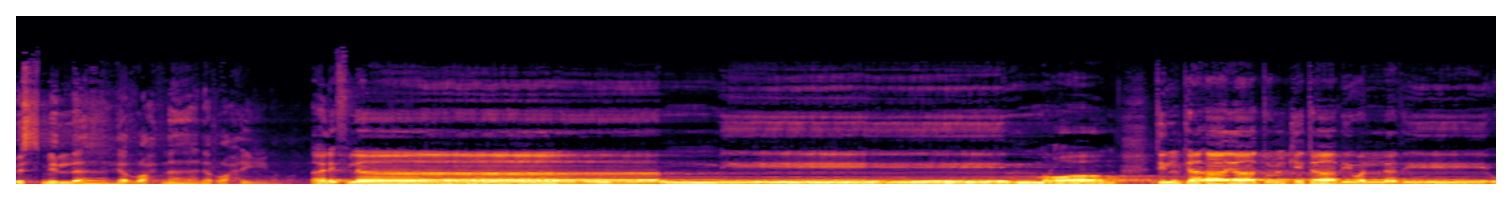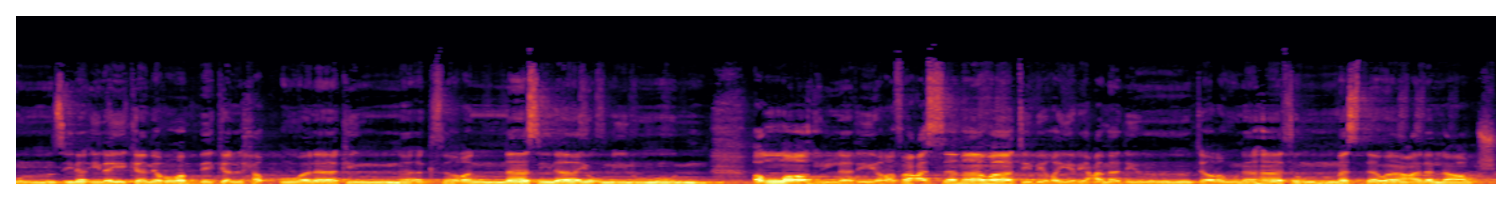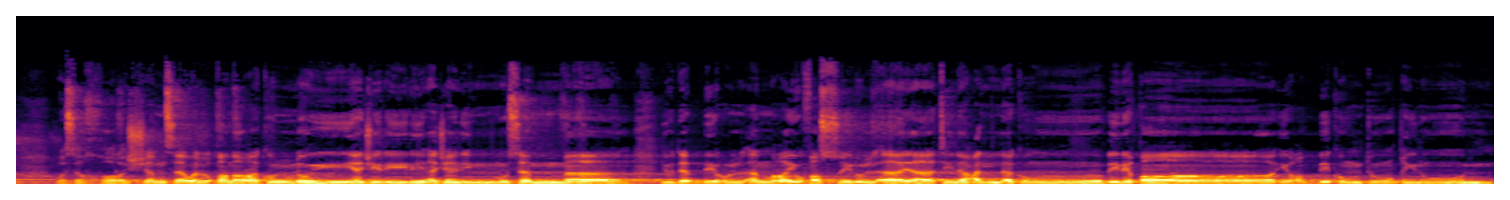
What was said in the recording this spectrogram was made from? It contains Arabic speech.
بسم الله الرحمن الرحيم. ألف لام ميم را. تلك آيات الكتاب والذي أنزل إليك من ربك الحق ولكن أكثر الناس لا يؤمنون. الله الذي رفع السماوات بغير عمد ترونها ثم استوى على العرش. وسخر الشمس والقمر كل يجري لأجل مسمى. يدبر الأمر يفصل الآيات لعلكم بلقاء ربكم توقنون.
